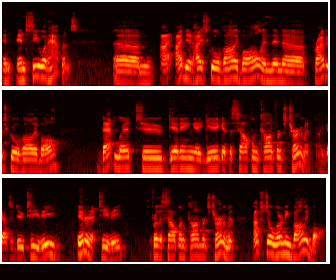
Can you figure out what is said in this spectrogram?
and, and see what happens. Um, I, I, did high school volleyball and then uh, private school volleyball. That led to getting a gig at the Southland Conference tournament. I got to do TV, internet TV, for the Southland Conference tournament. I'm still learning volleyball.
